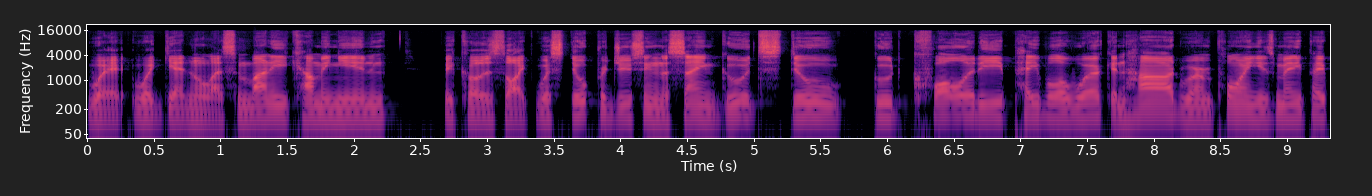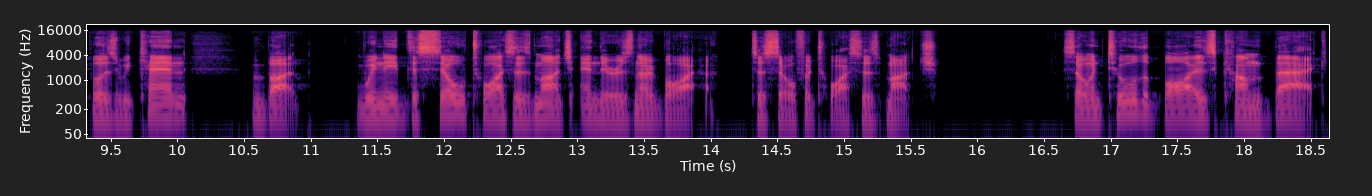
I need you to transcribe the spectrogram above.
We're we're getting less money coming in because like we're still producing the same goods, still good quality. People are working hard. We're employing as many people as we can, but we need to sell twice as much, and there is no buyer to sell for twice as much. So until the buyers come back,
